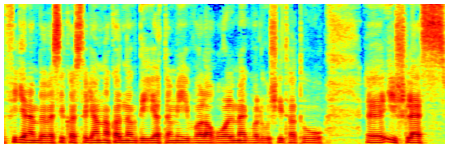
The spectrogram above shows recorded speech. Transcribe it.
figyelembe veszik azt, hogy annak adnak díjat, ami valahol megvalósítható is lesz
